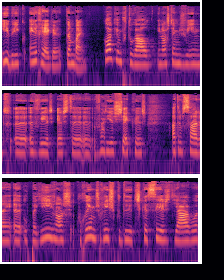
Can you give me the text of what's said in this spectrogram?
hídrico em rega também. Claro que em Portugal, e nós temos vindo uh, a ver esta, uh, várias secas a atravessarem uh, o país, nós corremos risco de, de, escassez de água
